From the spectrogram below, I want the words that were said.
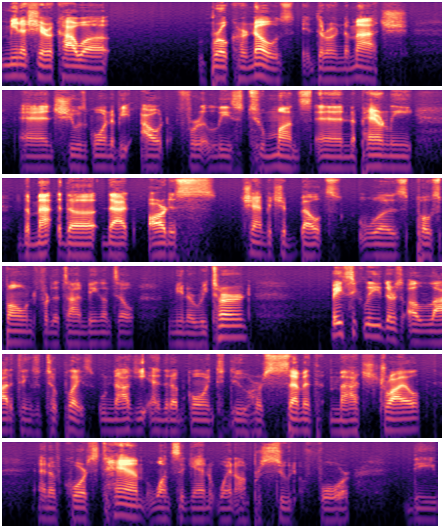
Mina Shirakawa broke her nose during the match, and she was going to be out for at least two months. And apparently, the the that artist's championship belt was postponed for the time being until Mina returned basically, there's a lot of things that took place. Unagi ended up going to do her seventh match trial. And of course, Tam once again went on pursuit for the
